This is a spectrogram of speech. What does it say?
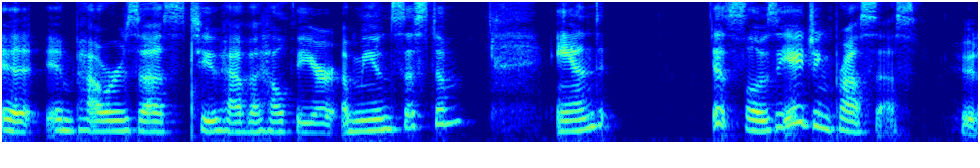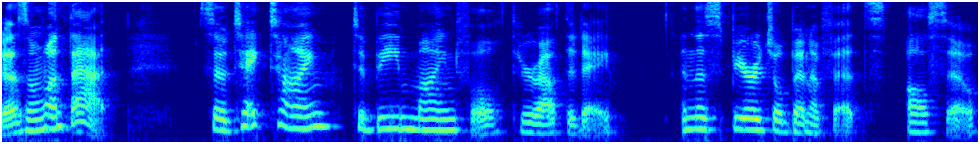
It empowers us to have a healthier immune system and it slows the aging process. Who doesn't want that? So take time to be mindful throughout the day and the spiritual benefits also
